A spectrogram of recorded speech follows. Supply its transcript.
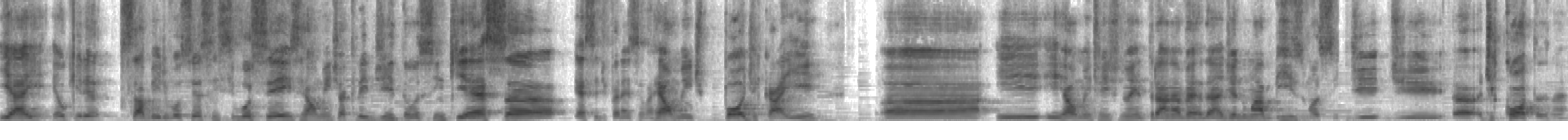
E aí eu queria saber de você assim, se vocês realmente acreditam assim que essa essa diferença realmente pode cair uh, e, e, realmente a gente não entrar na verdade é num abismo assim de, de, uh, de cotas, né?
